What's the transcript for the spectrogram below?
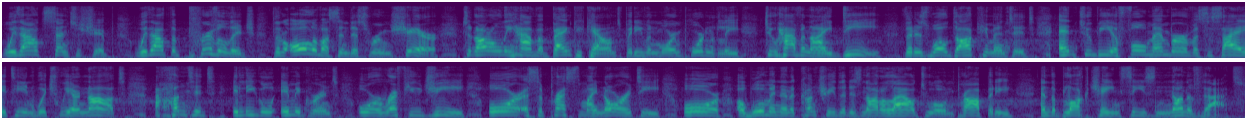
without censorship, without the privilege that all of us in this room share to not only have a bank account, but even more importantly, to have an ID that is well documented and to be a full member of a society in which we are not a hunted illegal immigrant or a refugee or a suppressed minority or a woman in a country that is not allowed to own property. And the blockchain sees none none of that.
